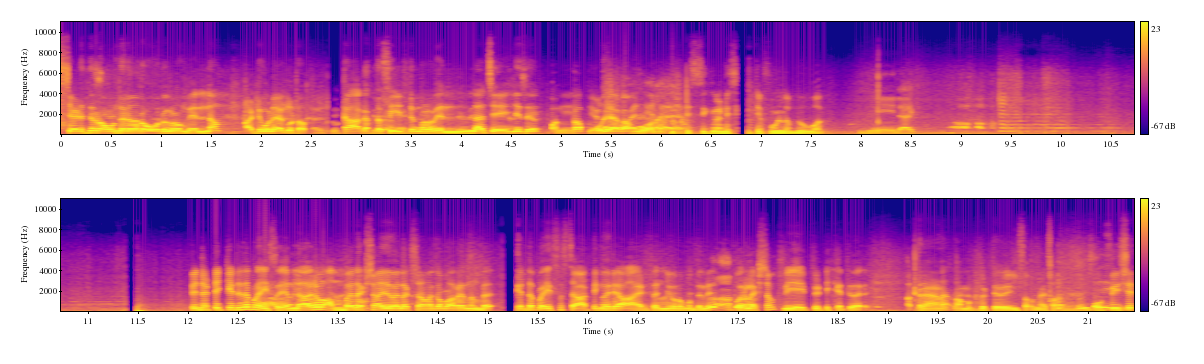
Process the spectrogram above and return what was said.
സ്റ്റേഡിയത്തിൽ റൗണ്ട് വരുന്ന റോഡുകളും എല്ലാം അടിപൊളിയാക്കും കേട്ടോ അകത്തെ സീറ്റുകളും എല്ലാം ചേഞ്ച് ചെയ്ത് പക്ക പൊളിയാക്കാൻ പോകണം മെസ്സിക്ക് വേണ്ടി സീറ്റ് ഫുള്ള് ബ്ലൂ പിന്നെ ടിക്കറ്റിന്റെ പ്രൈസ് എല്ലാവരും അമ്പത് ലക്ഷം ഇരുപത് ലക്ഷം എന്നൊക്കെ പറയുന്നുണ്ട്. ടിക്കറ്റിന്റെ പ്രൈസ് സ്റ്റാർട്ടിങ് ഒരു ആയിരത്തി അഞ്ഞൂറ് മുതൽ ഒരു ലക്ഷം വി ഐ പി ടിക്കറ്റ് വരെ. അത്രയാണ് നമുക്ക് കിട്ടിയ ഇൻഫർമേഷൻ ഒഫീഷ്യൽ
